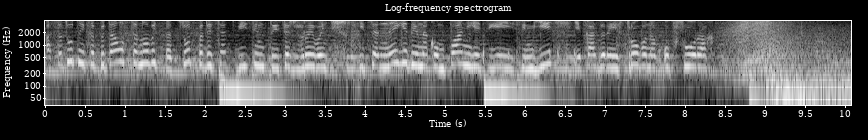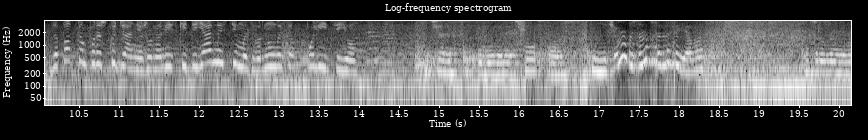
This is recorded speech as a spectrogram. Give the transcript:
А статутний капітал становить 558 тисяч гривень. І це не єдина компанія цієї сім'ї, яка зареєстрована в офшорах. За фактом перешкоджання журналістській діяльності ми звернулися в поліцію. Начальник що з тобою Що сталося? Нічого, просто написати заяву. Зрозуміло.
